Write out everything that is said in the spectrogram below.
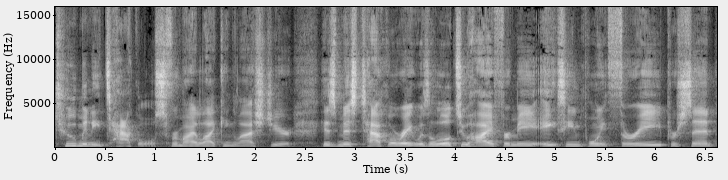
too many tackles for my liking last year. His missed tackle rate was a little too high for me, 18.3%,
